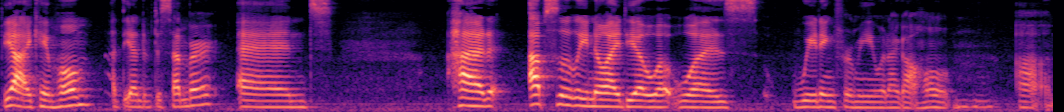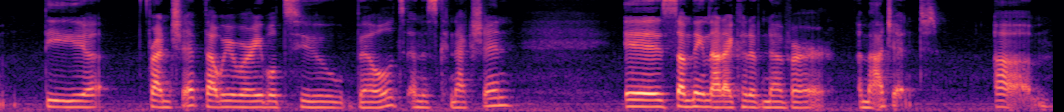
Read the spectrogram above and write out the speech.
but yeah, I came home at the end of December and had absolutely no idea what was waiting for me when I got home. Um, the friendship that we were able to build and this connection is something that I could have never imagined. Um,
